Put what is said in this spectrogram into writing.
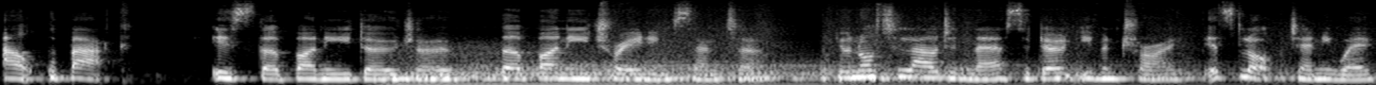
out the back, is the Bunny Dojo, the Bunny Training Center. You're not allowed in there, so don't even try. It's locked anyway.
